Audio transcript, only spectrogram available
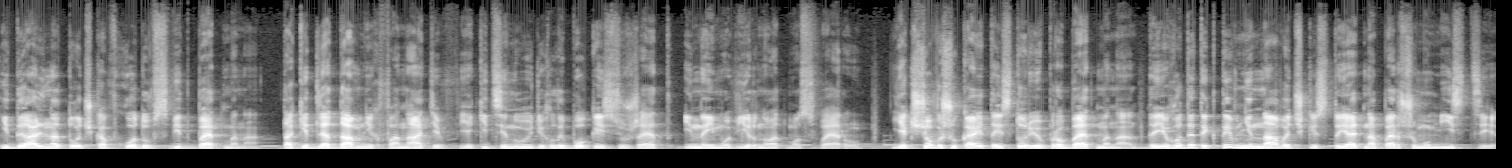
ідеальна точка входу в світ Бетмена, так і для давніх фанатів, які цінують глибокий сюжет і неймовірну атмосферу. Якщо ви шукаєте історію про Бетмена, де його детективні навички стоять на першому місці,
